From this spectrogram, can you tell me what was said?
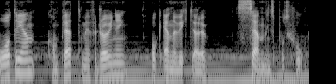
Återigen komplett med fördröjning och ännu viktigare sändningsposition.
